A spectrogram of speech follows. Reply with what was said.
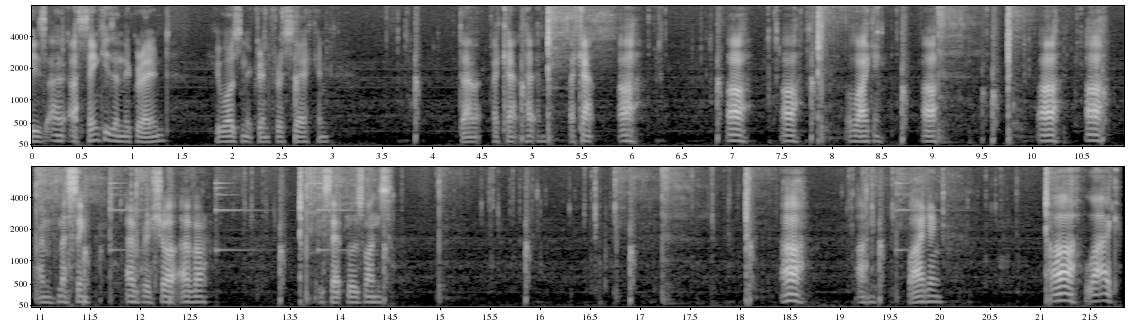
He's. I, I think he's in the ground. He was in the ground for a second. Damn it, I can't hit him. I can't. Ah. Ah. Ah. Lagging. Ah. Ah. Ah. I'm missing every shot ever. Except those ones. Ah. I'm lagging. Ah. Lag.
